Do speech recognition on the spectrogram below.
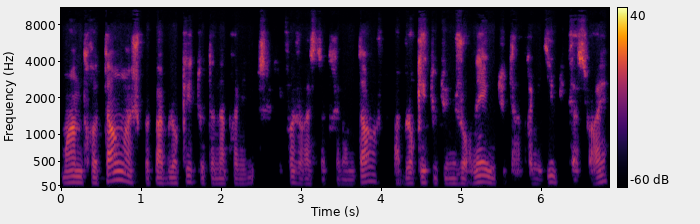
moi entre temps, je peux pas bloquer tout un après-midi parce que des fois je reste très longtemps. Je peux pas bloquer toute une journée ou tout un après-midi ou toute la soirée.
